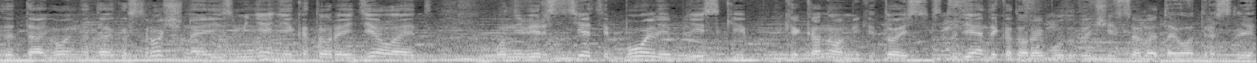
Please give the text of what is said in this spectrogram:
это довольно долгосрочное изменение, которое делает университеты более близкие к экономике. То есть студенты, которые будут учиться в этой отрасли,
